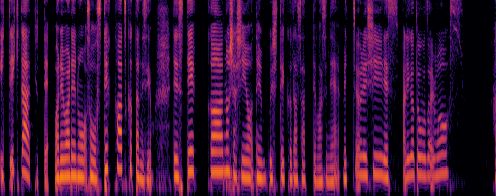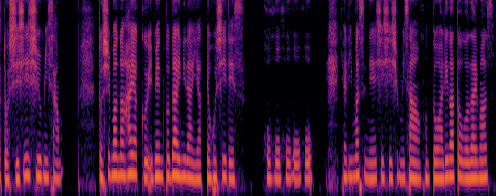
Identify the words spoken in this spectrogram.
行ってきたって言って我々のそうステッカー作ったんですよ。でステッカーの写真を添付してくださってますね。めっちゃ嬉しいです。ありがとうございます。あと獅子しゅみさん。年花早くイベント第2弾やってほしいです。ほほほほほ。やりますね獅子しゅみさん。本当ありがとうございます。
